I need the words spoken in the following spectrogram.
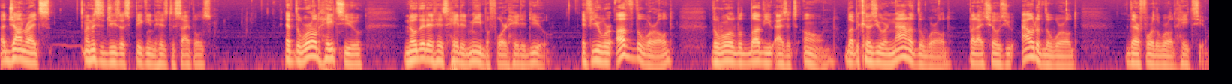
uh, John writes, and this is Jesus speaking to his disciples If the world hates you, know that it has hated me before it hated you. If you were of the world, the world would love you as its own. But because you are not of the world, but I chose you out of the world, therefore the world hates you.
